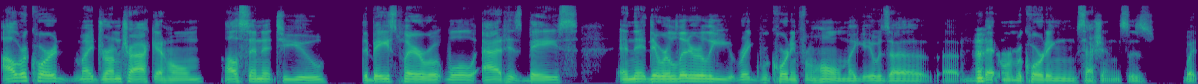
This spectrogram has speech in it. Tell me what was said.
I'll record my drum track at home. I'll send it to you. The bass player will, will add his bass." And they, they were literally like recording from home, like it was a, a mm-hmm. bedroom recording sessions is what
